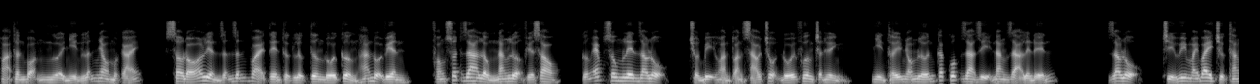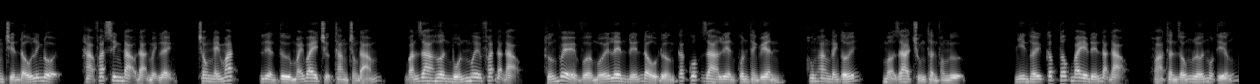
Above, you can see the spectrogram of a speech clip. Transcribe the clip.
hỏa thân bọn người nhìn lẫn nhau một cái, sau đó liền dẫn dẫn vài tên thực lực tương đối cường hãn đội viên, phóng xuất ra lồng năng lượng phía sau, cưỡng ép xông lên giao lộ, chuẩn bị hoàn toàn xáo trộn đối phương trận hình nhìn thấy nhóm lớn các quốc gia dị năng giả lên đến. Giao lộ, chỉ huy máy bay trực thăng chiến đấu lĩnh đội, hạ phát sinh đạo đạn mệnh lệnh, trong nháy mắt, liền từ máy bay trực thăng trong đám, bắn ra hơn bốn mươi phát đạn đạo, hướng về vừa mới lên đến đầu đường các quốc gia liên quân thành viên, hung hăng đánh tới, mở ra chúng thần phòng ngự. Nhìn thấy cấp tốc bay đến đạn đạo, hỏa thần giống lớn một tiếng,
